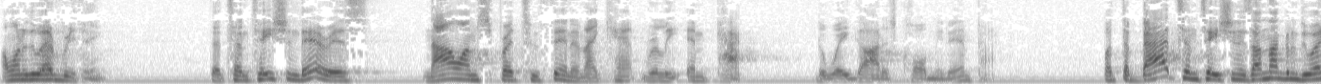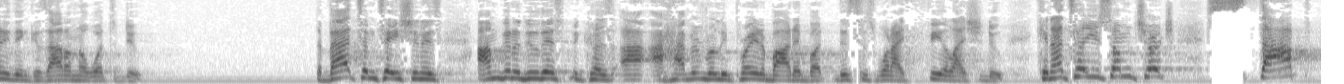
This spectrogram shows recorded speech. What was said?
I want to do everything. The temptation there is now I'm spread too thin and I can't really impact the way God has called me to impact. But the bad temptation is I'm not going to do anything because I don't know what to do. The bad temptation is I'm going to do this because I, I, haven't really prayed about it, but this is what I feel I should do. Can I tell you something, church? Stop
